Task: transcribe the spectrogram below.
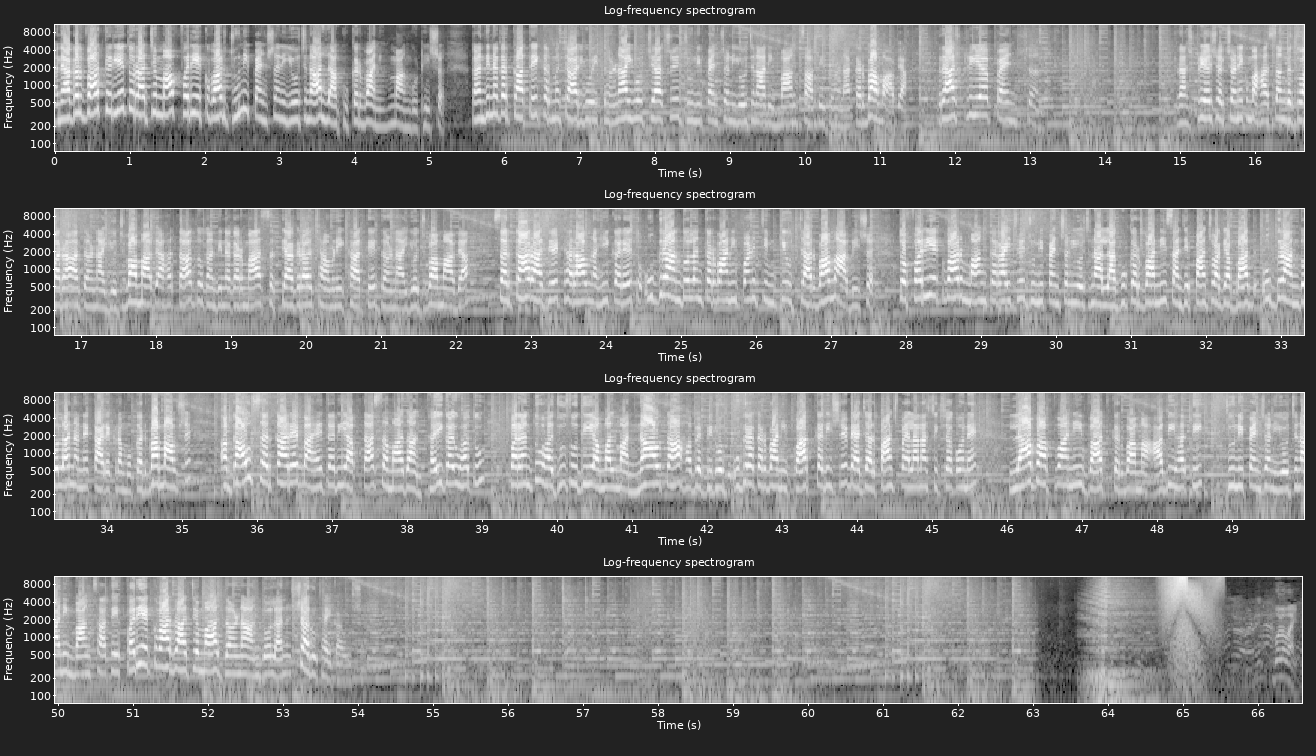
અને આગળ વાત કરીએ તો રાજ્યમાં ફરી એકવાર જૂની પેન્શન યોજના લાગુ કરવાની માંગ ઉઠી છે. ગાંધીનગર ખાતે કર્મચારીઓએ ધરણા યોજ્યા છે. જૂની પેન્શન યોજનાની માંગ સાથે ધરણા કરવામાં આવ્યા. રાષ્ટ્રીય પેન્શન રાષ્ટ્રીય શૈક્ષણિક મહાસંઘ દ્વારા આ ધરણા યોજવામાં આવ્યા હતા. તો ગાંધીનગરમાં સત્યાગ્રહ છાવણી ખાતે ધરણા યોજવામાં આવ્યા. સરકાર આજે ઠરાવ નહીં કરે તો ઉગ્ર આંદોલન કરવાની પણ ચીમકી ઉચ્ચારવામાં આવી છે. તો ફરી એકવાર માંગ કરાઈ છે જૂની પેન્શન યોજના લાગુ કરવાની. સાંજે પાંચ વાગ્યા બાદ ઉગ્ર આંદોલન અને કાર્યક્રમો કરવામાં આવશે. અગાઉ સરકારે બાહેધરી આપતા સમાધાન થઈ ગયું હતું, પરંતુ હજુ સુધી અમલમાં ન આવતા. હવે વિરોધ ઉગ્ર કરવાની વાત કરી છે. બે હજાર પાંચ પહેલાના શિક્ષકોને લાભ આપવાની વાત કરવામાં આવી હતી. જૂની પેન્શન યોજનાની માંગ સાથે ફરી એકવાર રાજ્યમાં ધરણા આંદોલન શરૂ થઈ ગયું છે. બોલો ભાઈ.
